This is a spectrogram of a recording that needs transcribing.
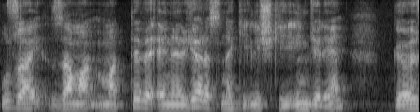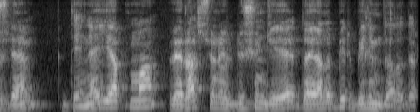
Uzay, zaman, madde ve enerji arasındaki ilişkiyi inceleyen gözlem, deney yapma ve rasyonel düşünceye dayalı bir bilim dalıdır.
